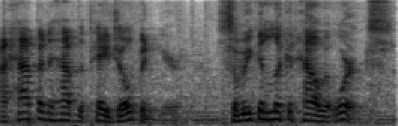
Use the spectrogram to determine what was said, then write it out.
I happen to have the page open here, so we can look at how it works.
